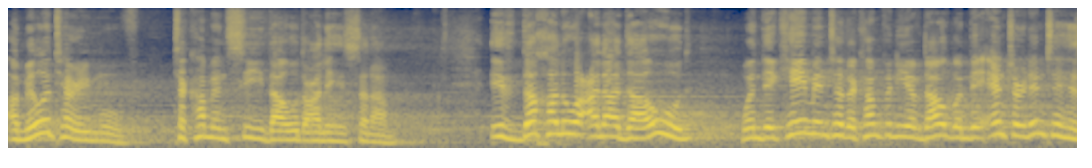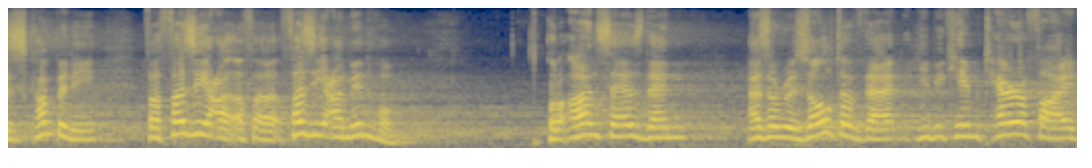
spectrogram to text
a military move to come and see Dawood alayhi salam. إِذْ دَخَلُوا عَلَى دَاوُد When they came into the company of Dawood, when they entered into his company, فَفَزِعَ مِنْهُمْ Quran says then, as a result of that, he became terrified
